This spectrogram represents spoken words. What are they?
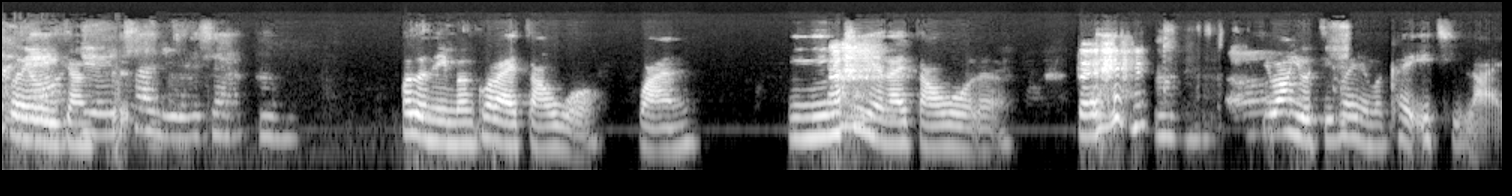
会这，样子，约一下约一下，嗯，或者你们过来找我玩。你您去年来找我了，对，嗯，希望有机会你们可以一起来。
